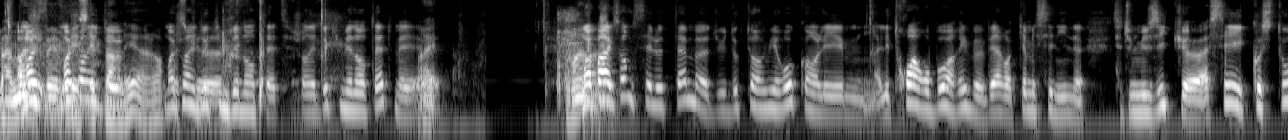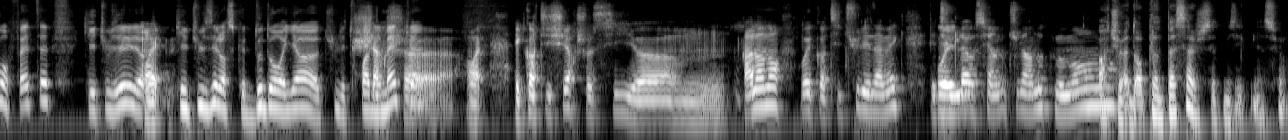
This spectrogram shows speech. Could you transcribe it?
Bah, moi, ah, je vais vous laisser parler alors. Moi j'en ai deux qui me viennent en tête. J'en ai deux qui me viennent en tête, mais. Ouais. Moi, par exemple, c'est le thème du Docteur Huiro quand les, les trois robots arrivent vers Kamesénine. C'est une musique euh, assez costaud, en fait, qui est utilisée, qui est utilisée lorsque Dodoria tue les trois Namek. Euh, ouais. Et quand il cherche aussi. Euh... Ah non, non, ouais, quand il tue les Namek. Et tu l'as aussi un, tu l'as un autre moment. Oh, tu l'as dans plein de passages, cette musique, bien sûr.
